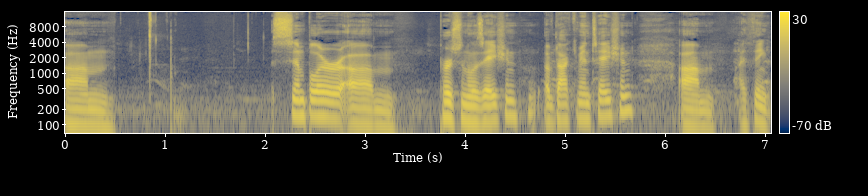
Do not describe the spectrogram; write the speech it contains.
Um, simpler um, personalization of documentation. Um, I think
